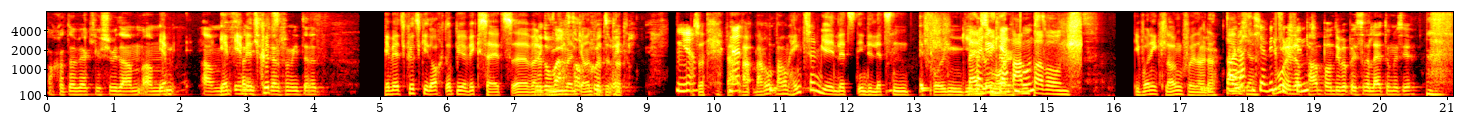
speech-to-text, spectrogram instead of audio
Ach Gott, da wirklich schon wieder am, am, Ich hab- am ich hab- ich hab jetzt kurz- vom Internet. Ich habe jetzt kurz gedacht, ob ihr weg seid, äh, weil Ja, niemand geantwortet hat. Ja. Also, wa wa warum, warum hängt es bei mir in, letzten, in den letzten Folgen weil Weil du in der Pampa wohnst. Ich wohne in Klagenfurt, Alter. Aber ich was ja. ich ja Ich witzig wohne in der Pampa und über bessere Leitung als ihr.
